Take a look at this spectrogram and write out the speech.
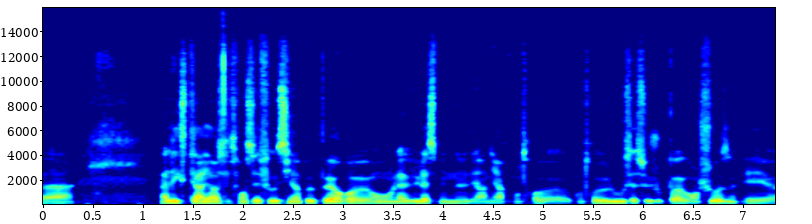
à, à l'extérieur, cette Français fait aussi un peu peur. Euh, on l'a vu la semaine dernière contre, contre le Loup, ça se joue pas à grand chose. Et euh,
